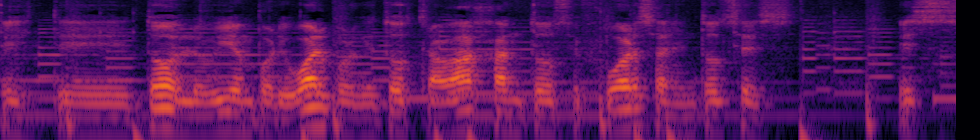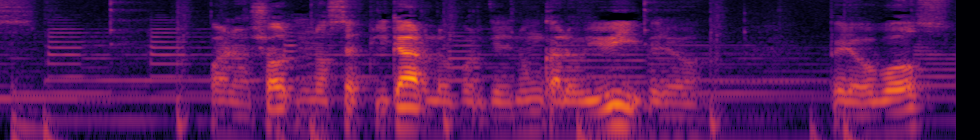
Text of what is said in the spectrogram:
este, todos lo viven por igual, porque todos trabajan, todos se esfuerzan, entonces es. Bueno, yo no sé explicarlo porque nunca lo viví, pero pero vos,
